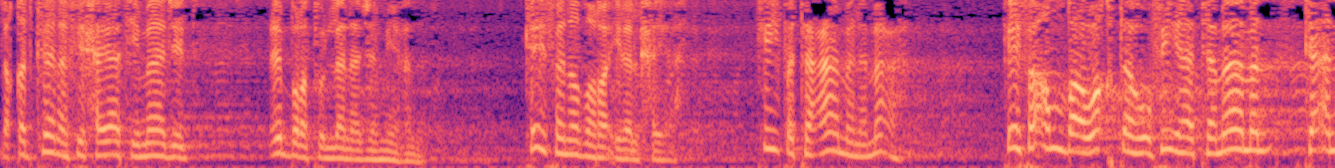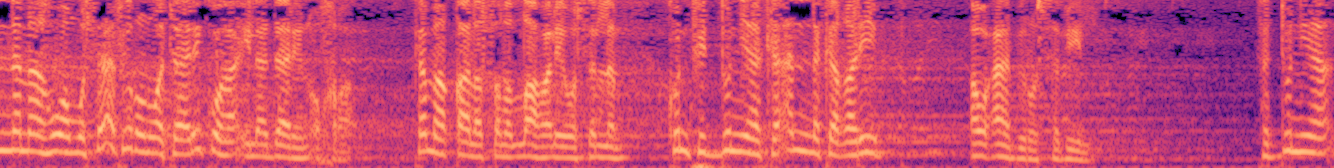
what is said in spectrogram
لقد كان في حياة ماجد عبرة لنا جميعا. كيف نظر إلى الحياة؟ كيف تعامل معها؟ كيف أمضى وقته فيها تماما كأنما هو مسافر وتاركها إلى دار أخرى؟ كما قال صلى الله عليه وسلم كن في الدنيا كأنك غريب أو عابر سبيل. فالدنيا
